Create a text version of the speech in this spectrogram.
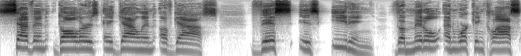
seven dollars a gallon of gas. This is eating the middle and working class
